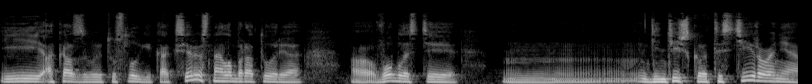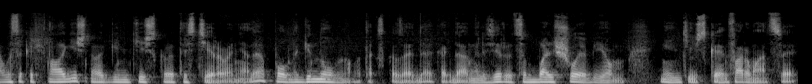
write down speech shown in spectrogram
и оказывает услуги как сервисная лаборатория в области генетического тестирования, высокотехнологичного генетического тестирования, да, полногеномного, так сказать, да, когда анализируется большой объем генетической информации.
